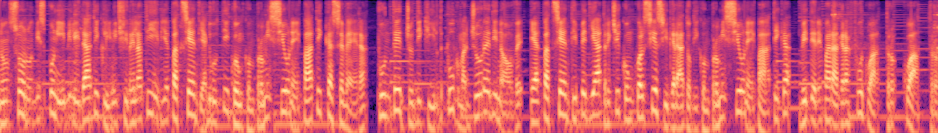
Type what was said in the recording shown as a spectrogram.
Non sono disponibili dati clinici relativi a pazienti adulti con compromissione epatica severa, punteggio di KILD-PUG maggiore di 9, e a pazienti pediatrici con qualsiasi grado di compromissione epatica, vedere paragrafo 4, 4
